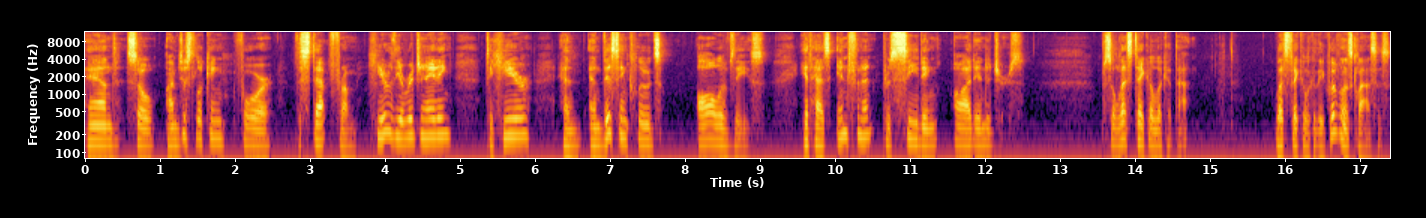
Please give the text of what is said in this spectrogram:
And so I'm just looking for the step from here, the originating, to here, and, and this includes all of these. It has infinite preceding odd integers. So let's take a look at that. Let's take a look at the equivalence classes.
